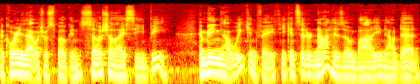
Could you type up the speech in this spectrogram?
According to that which was spoken, so shall thy seed be. And being not weak in faith, he considered not his own body now dead,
